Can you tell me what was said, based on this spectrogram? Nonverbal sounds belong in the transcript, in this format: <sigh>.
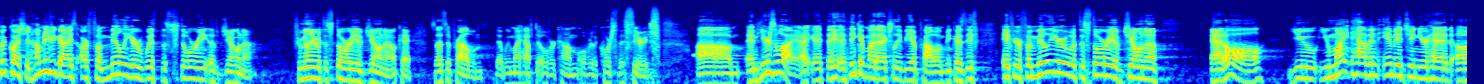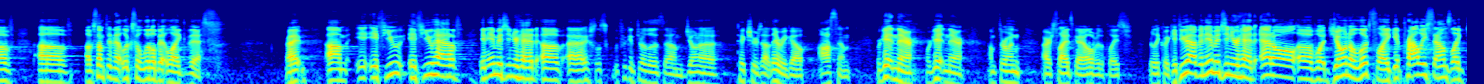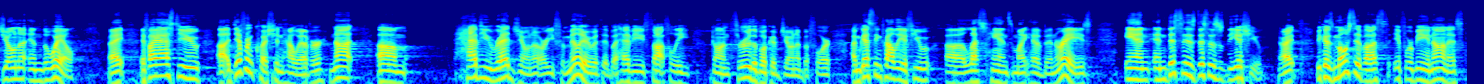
quick question. How many of you guys are familiar with the story of Jonah? Familiar with the story of Jonah? Okay, so that's a problem that we might have to overcome over the course of this series. Um, and here's why. I, I, th- I think it might actually be a problem because if, if you're familiar with the story of Jonah at all, you, you might have an image in your head of, of, of something that looks a little bit like this, right? Um, if, you, if you have an image in your head of, uh, if we can throw those um, Jonah pictures out, there we go. Awesome. We're getting there. We're getting there. I'm throwing our slides guy all over the place really quick. If you have an image in your head at all of what Jonah looks like, it probably sounds like Jonah and the whale, right? If I asked you uh, a different question, however, not um, have you read Jonah, are you familiar with it, but have you thoughtfully gone through the book of Jonah before? I'm guessing probably a few uh, less hands might have been raised. And, and this, is, this is the issue, right? Because most of us, if we're being honest,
